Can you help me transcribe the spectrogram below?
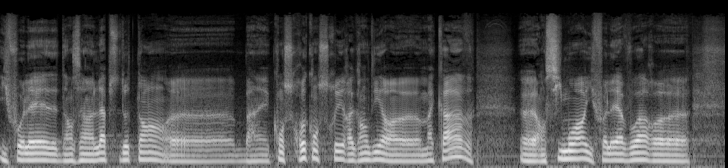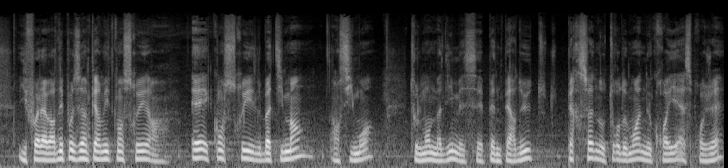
il fallait, dans un laps de temps, euh, ben, reconstruire, agrandir euh, ma cave. Euh, en six mois, il fallait, avoir, il fallait avoir déposé un permis de construire et construit le bâtiment en six mois. Tout le monde m'a dit, mais c'est peine perdue. Personne autour de moi ne croyait à ce projet.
